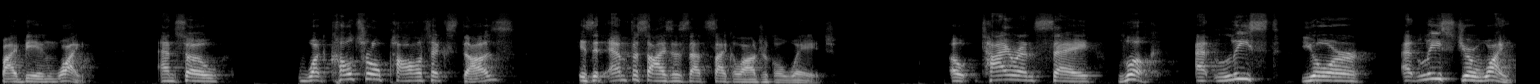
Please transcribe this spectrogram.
by being white. And so what cultural politics does is it emphasizes that psychological wage. Oh, tyrants say, look, at least you're at least you're white,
